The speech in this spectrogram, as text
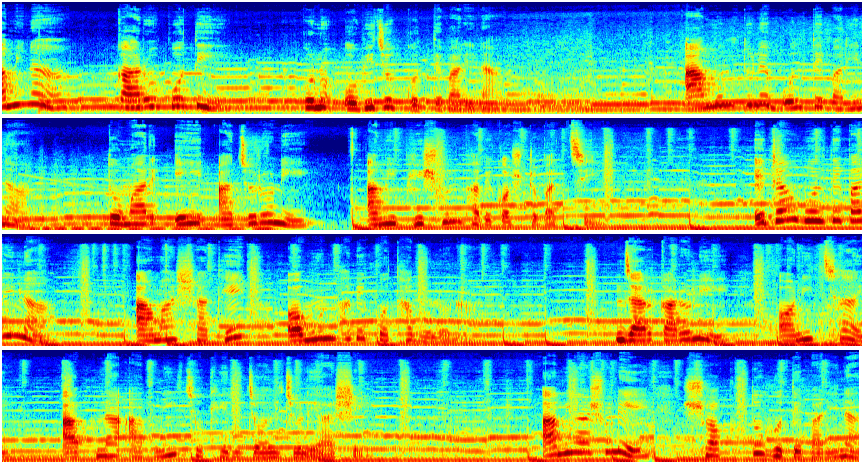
আমি না কারও প্রতি কোনো অভিযোগ করতে পারি না। আঙুল তুলে বলতে পারি না, তোমার এই আচরণে আমি ভীষণভাবে কষ্ট পাচ্ছি। এটাও বলতে পারি না, আমার সাথে অমনভাবে কথা বলো না। যার কারণে অনিচ্ছাই আপনা আপনি চোখের জল চলে আসে। আমি আসলে শক্ত হতে পারি না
